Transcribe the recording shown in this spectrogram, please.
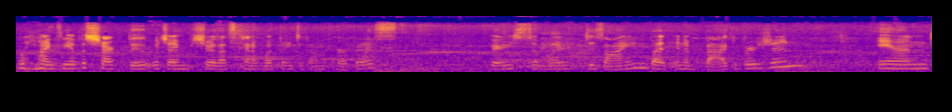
reminds me of the shark boot, which I'm sure that's kind of what they did on purpose. Very similar design, but in a bag version. And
